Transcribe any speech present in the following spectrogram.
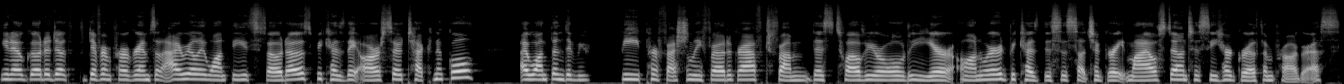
you know, go to dif- different programs, and I really want these photos because they are so technical. I want them to be be professionally photographed from this 12 year old year onward because this is such a great milestone to see her growth and progress.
